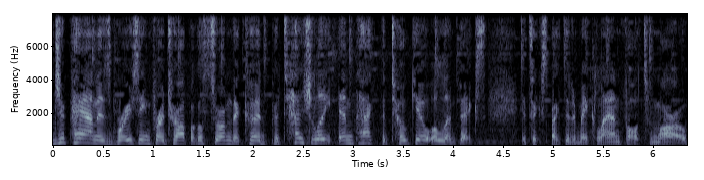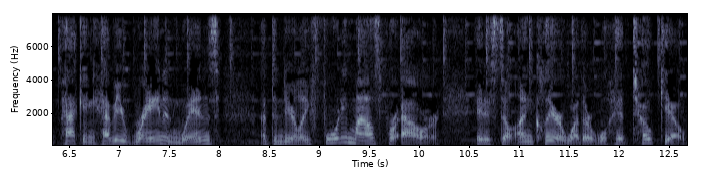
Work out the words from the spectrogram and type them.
Japan is bracing for a tropical storm that could potentially impact the Tokyo Olympics. It's expected to make landfall tomorrow, packing heavy rain and winds up to nearly 40 miles per hour. It is still unclear whether it will hit Tokyo.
